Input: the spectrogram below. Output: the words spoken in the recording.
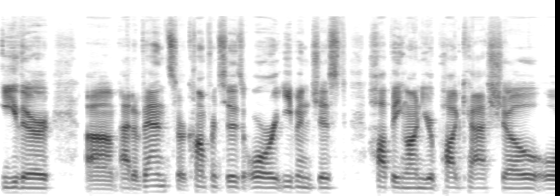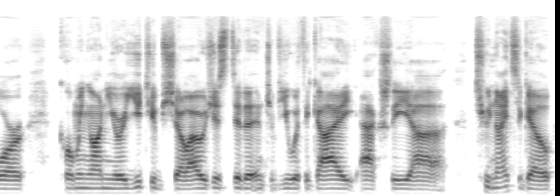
either um, at events or conferences or even just hopping on your podcast show or going on your YouTube show. I was just did an interview with a guy actually uh, two nights ago.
